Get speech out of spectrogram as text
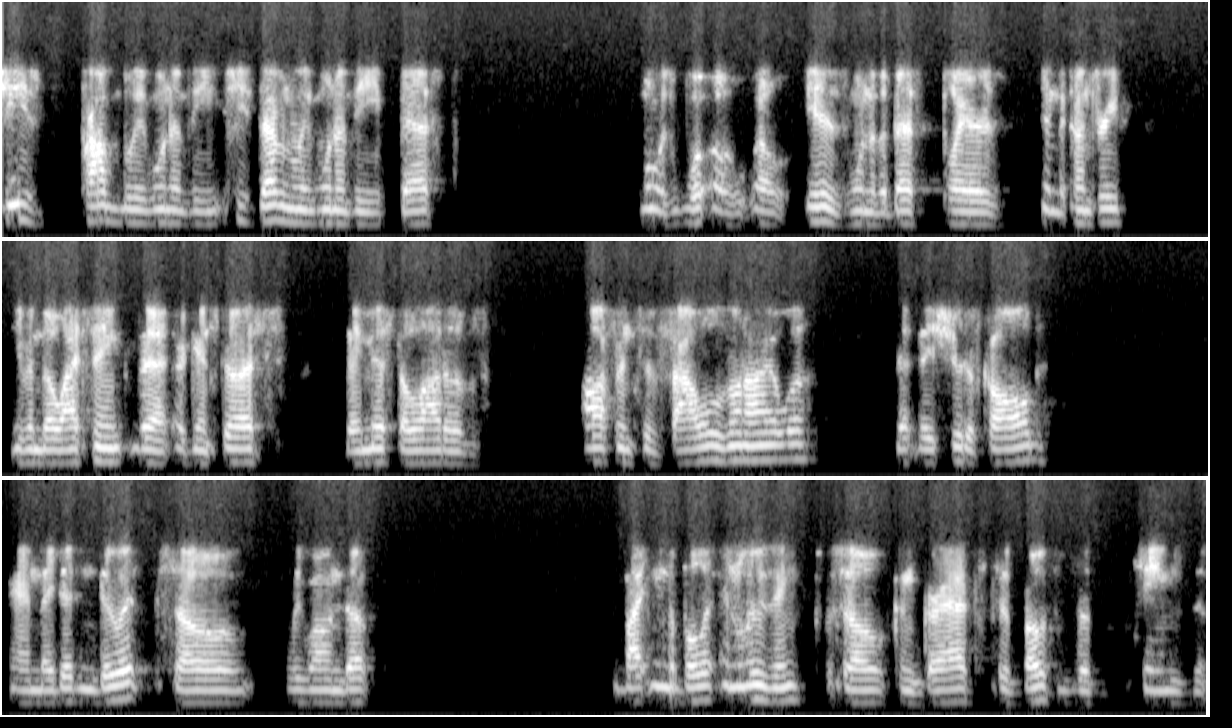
She's probably one of the she's definitely one of the best was oh, well is one of the best players in the country. Even though I think that against us, they missed a lot of offensive fouls on Iowa that they should have called, and they didn't do it. So we wound up biting the bullet and losing. So congrats to both of the teams that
